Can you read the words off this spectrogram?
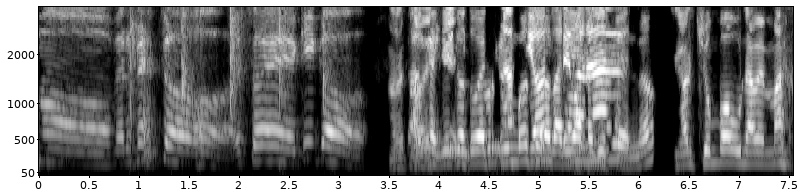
¡Vamos! ¡Perfecto! Eso es, Kiko. Correcto. Es que Kiko, tú el chumbo se lo darías a semanal. Pellicer, ¿no? yo el chumbo una vez más.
